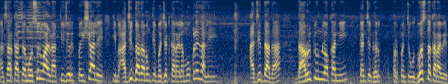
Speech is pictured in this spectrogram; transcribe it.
आणि सरकारचा महसूल वाढला तिजोरीत पैसे आले की मग अजितदादा मग ते बजेट करायला मोकळे झाले. अजितदादा दारू पिऊन लोकांनी त्यांचे घर परपंच उद्ध्वस्त करावेत.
